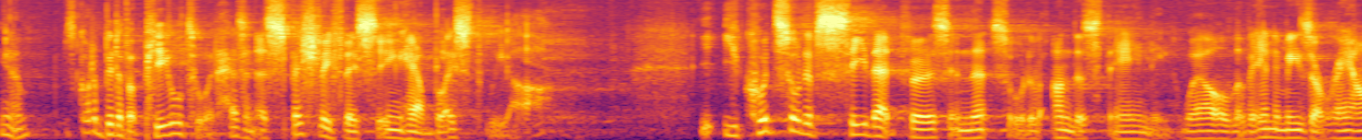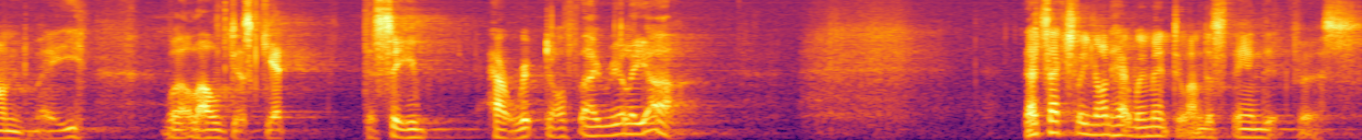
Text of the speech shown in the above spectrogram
you know, it's got a bit of appeal to it, hasn't it? Especially if they're seeing how blessed we are. You could sort of see that verse in that sort of understanding. Well, the enemies around me, well, I'll just get to see how ripped off they really are. That's actually not how we're meant to understand that verse.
